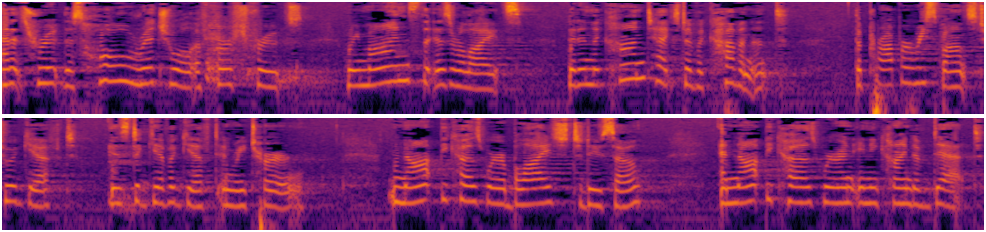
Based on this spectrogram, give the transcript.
At its root, this whole ritual of first fruits reminds the Israelites that in the context of a covenant, the proper response to a gift is to give a gift in return. Not because we're obliged to do so, and not because we're in any kind of debt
